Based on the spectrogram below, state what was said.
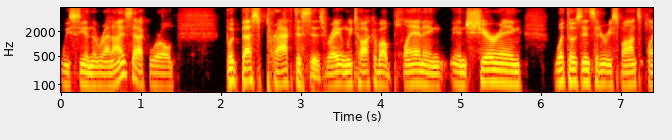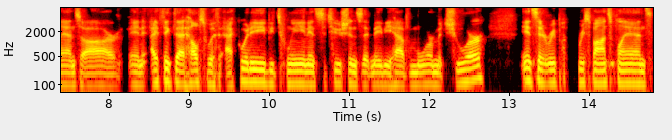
we see in the Ren ISAC world, but best practices, right? And we talk about planning and sharing what those incident response plans are. And I think that helps with equity between institutions that maybe have more mature incident re- response plans.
